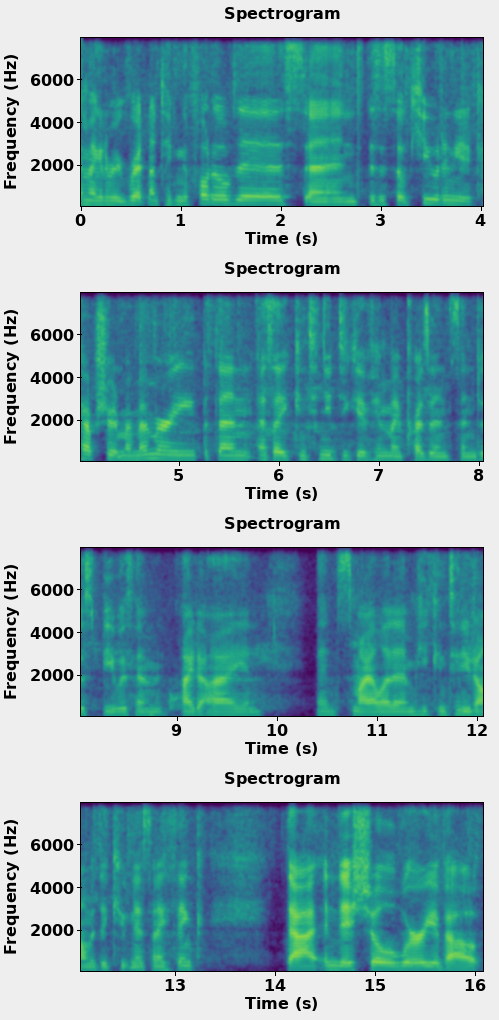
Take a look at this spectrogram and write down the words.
am I going to regret not taking a photo of this? And this is so cute. I need to capture it in my memory. But then as I continued to give him my presence and just be with him eye to eye and, and smile at him, he continued on with the cuteness. And I think that initial worry about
